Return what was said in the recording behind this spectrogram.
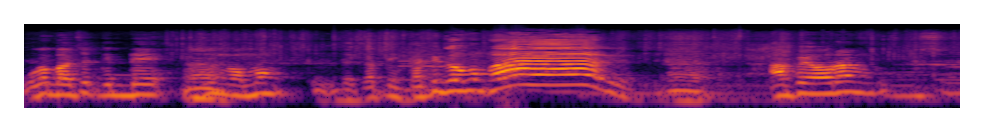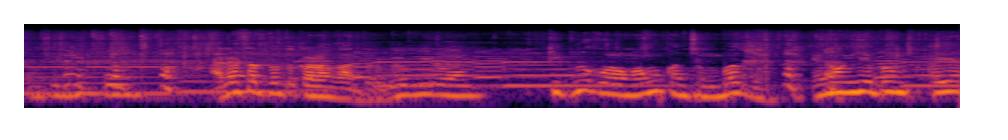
gua bacot gede, terus ngomong deketin. Tapi gua ngomong ah gitu. Sampai orang sampai gitu. Ada satu tukang kantor gua bilang, "Kik lu kalau ngomong kenceng banget." ya." Emang iya, Bang. Ayo,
